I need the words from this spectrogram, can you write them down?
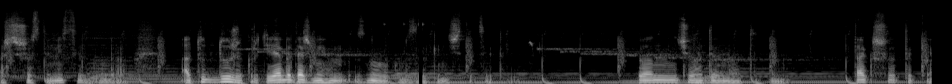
аж шосте місце забрав. А тут дуже круті. Я би теж міг з нуликом закінчити цей турнір. То нічого дивного тут. Так що таке.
